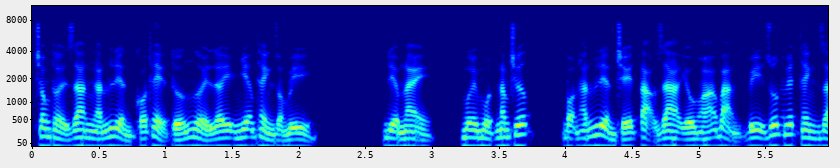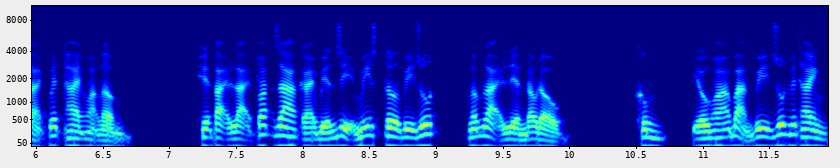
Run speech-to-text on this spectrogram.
trong thời gian ngắn liền có thể tướng người lây nhiễm thành zombie. bi điểm này, mười một năm trước, bọn hắn liền chế tạo ra yếu hóa bản virus huyết thanh giải quyết thai hoàng ẩm. Hiện tại lại toát ra cái biến dị mister virus ngẫm lại liền đau đầu không, yếu hóa bản virus huyết thanh,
